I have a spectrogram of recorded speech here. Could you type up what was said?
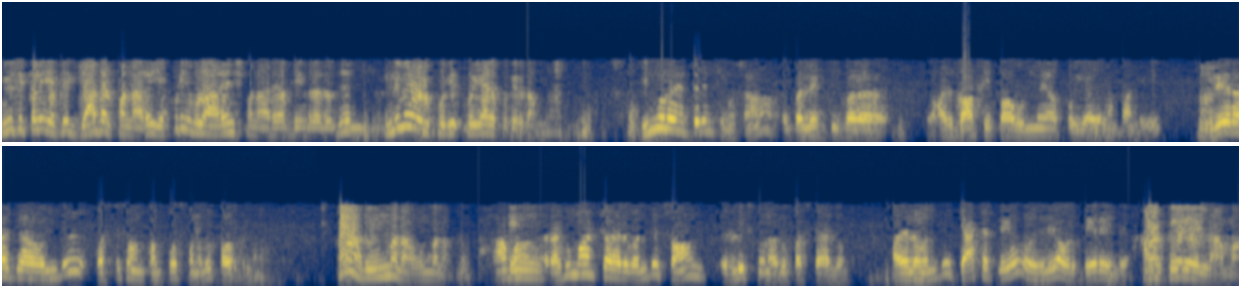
மியூசிக்கலி எப்படி கேதர் பண்ணாரு? எப்படி இவ்வளவு அரேஞ்ச் பண்ணாரு? அப்படின்றது வந்து இன்னுமே ஒரு புதிய புரியாத புதிர் தான் இன்னொரு தெரிஞ்சு மச்சான். இப்ப இப்ப அது காசிப்பா உண்மையா பொய்யா இதெல்லாம் தாண்டி இளையராஜா வந்து ஃபர்ஸ்ட் சாங் கம்போஸ் பண்ணது பவர் அது உண்மைதான் உண்மைதான். ஆமா ரகுமான் சார் வந்து சாங் ரிலீஸ் பண்ணாரு ஃபர்ஸ்ட் ஆல்பம் அதுல வந்து கேசட்லயோ இதுலயோ அவர் பேரே இல்லையா? அவர் பேரே இல்ல ஆமா.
